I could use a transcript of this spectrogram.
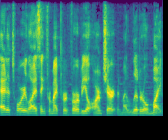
editorializing from my proverbial armchair and my literal mic,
